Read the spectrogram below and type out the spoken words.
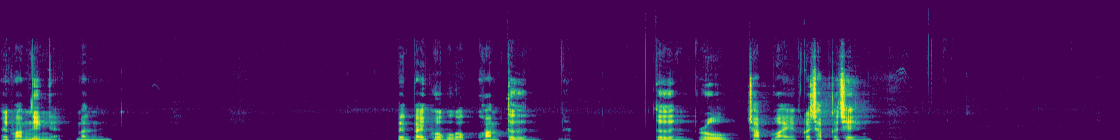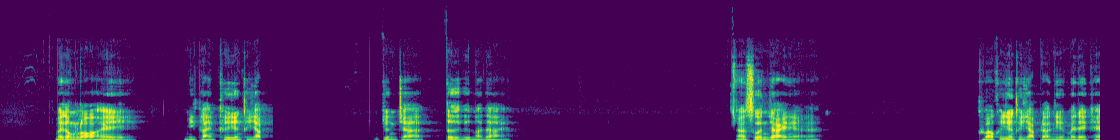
ไอ้ความนิ่งเนี่ยมัน เป็นไปควบคู่กับความตื่น ตื่นรู้ฉับไวกระฉับกระเฉง ไม่ต้องรอให้มีการเคลื่อนขยับ จึงจะ ตื่นขึ้นมาได้ส่วนใหญ่เนี่ยพอขยันขยับแล้วนี่ไม่ได้แค่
